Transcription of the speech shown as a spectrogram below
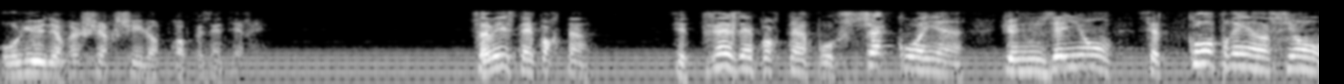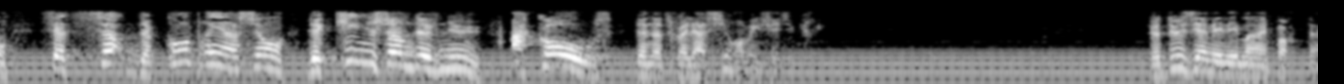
au lieu de rechercher leurs propres intérêts. Vous savez, c'est important. C'est très important pour chaque croyant que nous ayons cette compréhension, cette sorte de compréhension de qui nous sommes devenus à cause de notre relation avec Jésus-Christ. Le deuxième élément important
